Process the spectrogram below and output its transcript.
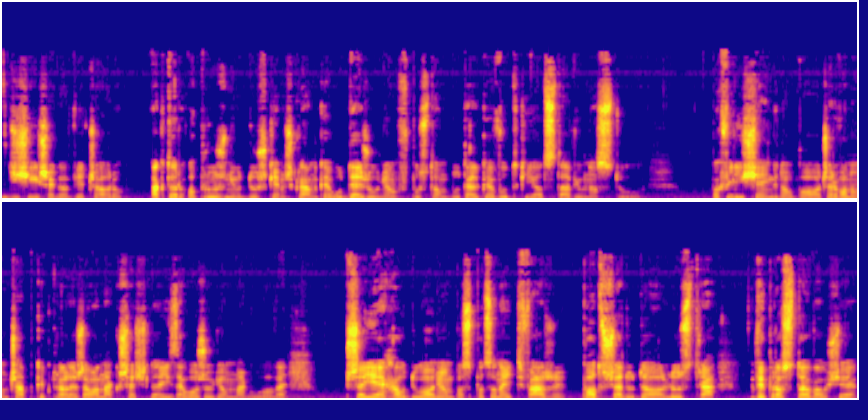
dzisiejszego wieczoru. Aktor opróżnił duszkiem szklankę, uderzył nią w pustą butelkę wódki i odstawił na stół. Po chwili sięgnął po czerwoną czapkę, która leżała na krześle i założył ją na głowę. Przejechał dłonią po spoconej twarzy, podszedł do lustra, wyprostował się,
